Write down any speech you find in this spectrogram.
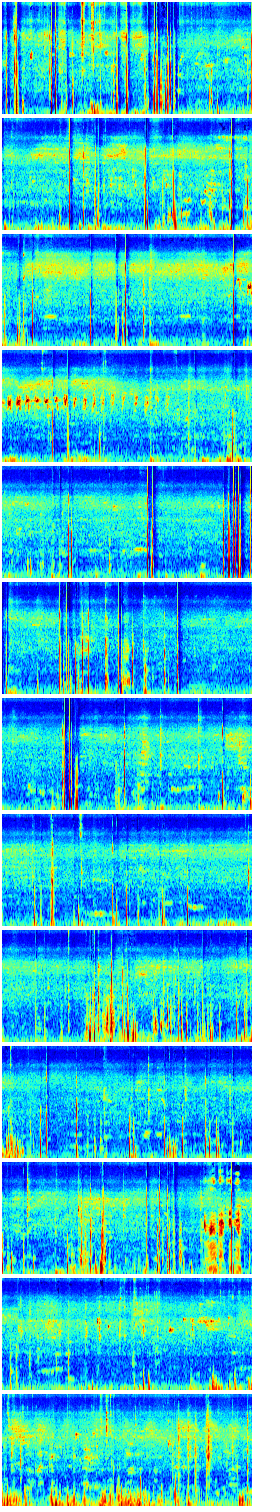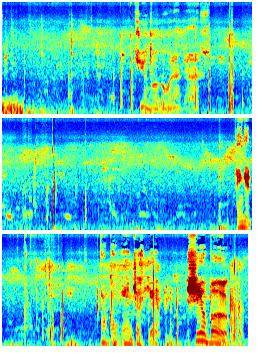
Ran back in. Shield bug over there, guys. Dang it. Don't go in just yet. Shield bug.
